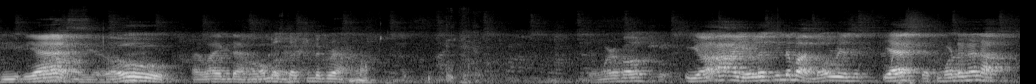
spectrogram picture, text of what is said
deep. Yes. Oh, yeah, Oh, I like that. Almost Okay. touching the ground. Don't worry about. Yeah, you're lifting the butt. No reason. Yes, that's more than enough.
